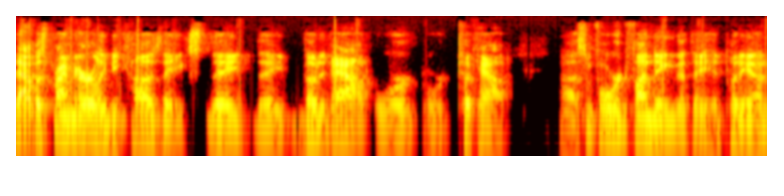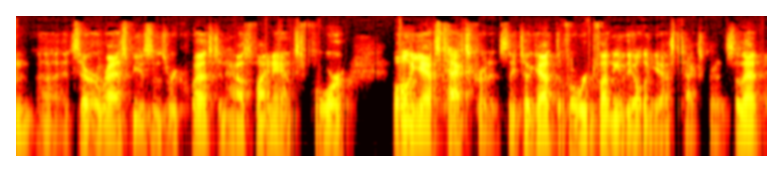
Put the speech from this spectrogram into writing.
that was primarily because they they they voted out or or took out uh, some forward funding that they had put in uh, at Sara Rasmussen's request in House Finance for oil and gas tax credits. They took out the forward funding of the oil and gas tax credits, so that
